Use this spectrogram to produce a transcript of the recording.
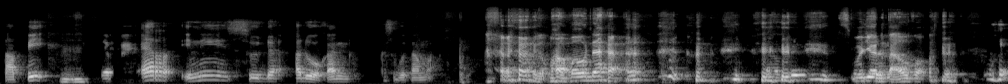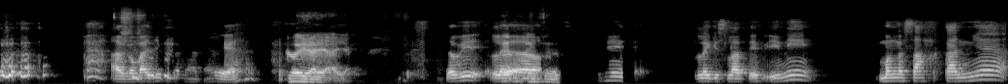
Tapi Hmm. DPR ini sudah, aduh kan kesebut nama. Gak apa-apa udah. Semua juga udah tahu kok. Anggap aja kita nggak tahu ya. Oh iya iya iya. Tapi le- ini legislatif ini mengesahkannya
